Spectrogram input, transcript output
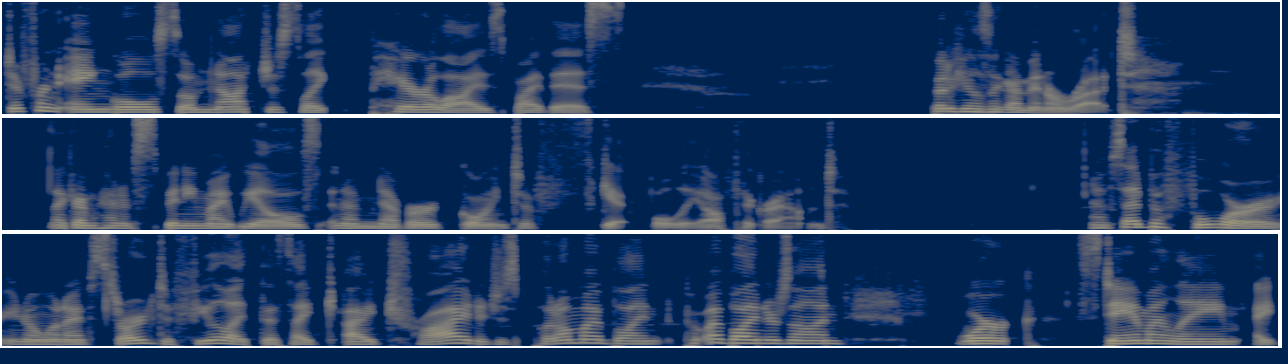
different angles, so I'm not just like paralyzed by this. But it feels like I'm in a rut like I'm kind of spinning my wheels and I'm never going to f- get fully off the ground. I've said before, you know, when I've started to feel like this, I, I try to just put on my blind, put my blinders on, work, stay in my lane. I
